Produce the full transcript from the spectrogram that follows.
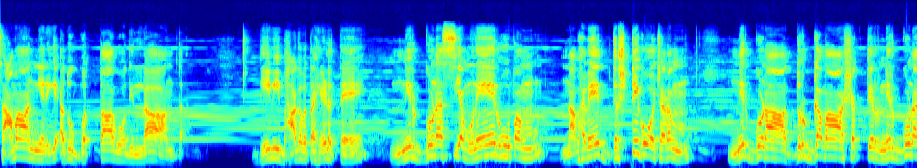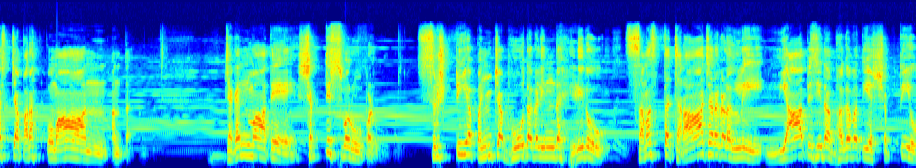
ಸಾಮಾನ್ಯರಿಗೆ ಅದು ಗೊತ್ತಾಗೋದಿಲ್ಲ ಅಂತ. ದೇವಿ ಭಾಗವತ ಹೇಳುತ್ತೆ, ನಿರ್ಗುಣಸ್ಯ ಮುನೇ ರೂಪಂ ನಭವೇ ದೃಷ್ಟಿಗೋಚರಂ ನಿರ್ಗುಣ ದುರ್ಗಮ ಶಕ್ತಿರ್ ನಿರ್ಗುಣಶ್ಚ ಪರಃ ಪುಮಾನ್ ಅಂತ. ಜಗನ್ಮಾತೆ ಶಕ್ತಿ ಸ್ವರೂಪಳು. ಸೃಷ್ಟಿಯ ಪಂಚಭೂತಗಳಿಂದ ಹಿಡಿದು ಸಮಸ್ತ ಚರಾಚರಗಳಲ್ಲಿ ವ್ಯಾಪಿಸಿದ ಭಗವತಿಯ ಶಕ್ತಿಯು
